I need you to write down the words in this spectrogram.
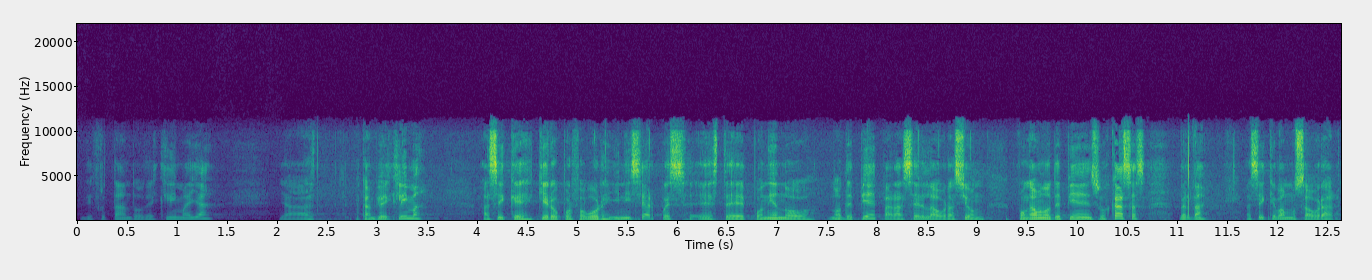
disfrutando del clima ya. Ya cambió el clima. Así que quiero por favor iniciar pues este, poniéndonos de pie para hacer la oración. Pongámonos de pie en sus casas, ¿verdad? Así que vamos a orar.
